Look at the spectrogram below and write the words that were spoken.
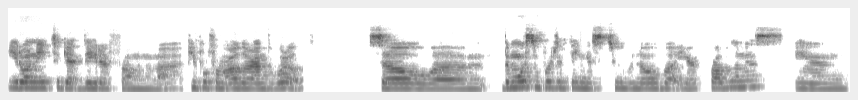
You don't need to get data from people from all around the world. So um, the most important thing is to know what your problem is and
